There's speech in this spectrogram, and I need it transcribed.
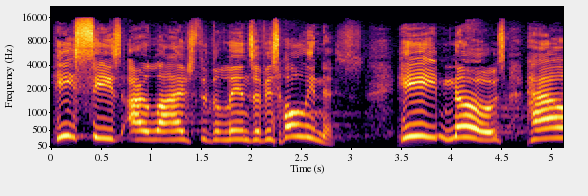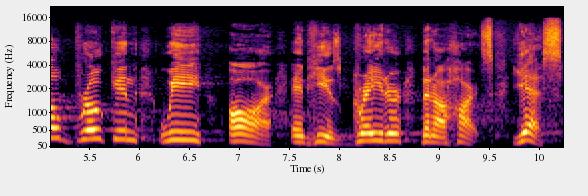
He sees our lives through the lens of His holiness. He knows how broken we are, and He is greater than our hearts. Yes,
